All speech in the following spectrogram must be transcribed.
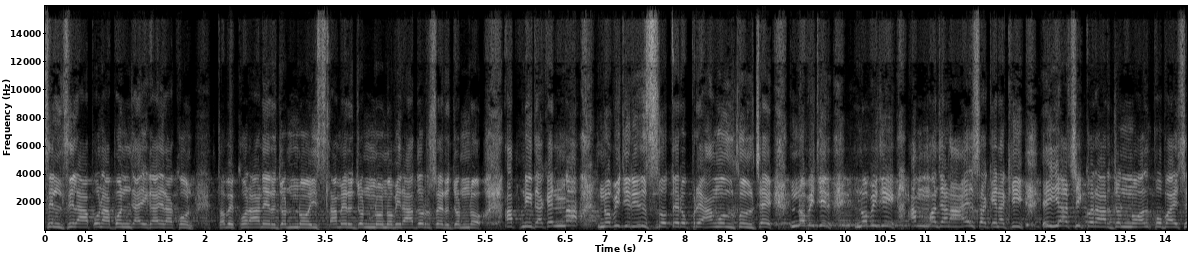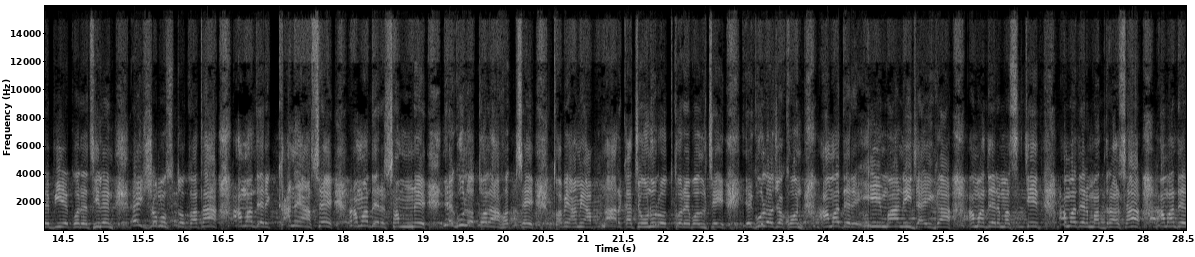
সিলসিলা আপন আপন জায়গায় রাখুন। তবে কোরআনের জন্য, ইসলামের জন্য, নবীর আদর্শের জন্য, আপনি দেখেন না, নবীজির ইজ্জতের উপরে আঙুল তুলছে। নবীজির, নবীজি আম্মা জানা আয়েশাকে নাকি ইয়াসি করার জন্য অল্প বয়সে বিয়ে করেছিলেন। এই সমস্ত কথা আমাদের কানে আসে, আমাদের সামনে এগুলো তোলা হচ্ছে। তবে আমি আপনার কাছে অনুরোধ করে বলছি, এগুলো যখন আমাদের ইমানি জায়গা, আমাদের মসজিদ, আমাদের মাদ্রাসা, আমাদের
